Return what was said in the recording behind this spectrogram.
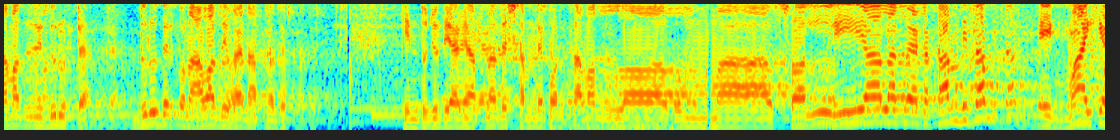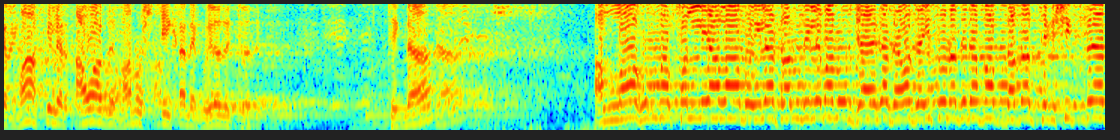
নামাজে যে দুরুদটা, দুরুদের কোনো আওয়াজই হয় না আপনাদের। কিন্তু যদি আমি আপনাদের সামনে পড়তাম, আল্লাহুম্মা সাল্লি একটা টান দিতাম, এই মাইকের মাহফিলের আওয়াজে মানুষ এইখানে ভরে দিত। ঠিক না? আল্লাহুম্মা সাল্লি আলা, বইলা টান দিলে মানুষ জায়গা দেওয়া যাইতো না, যেটা বাপ দাদার থেকে শিখছেন।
